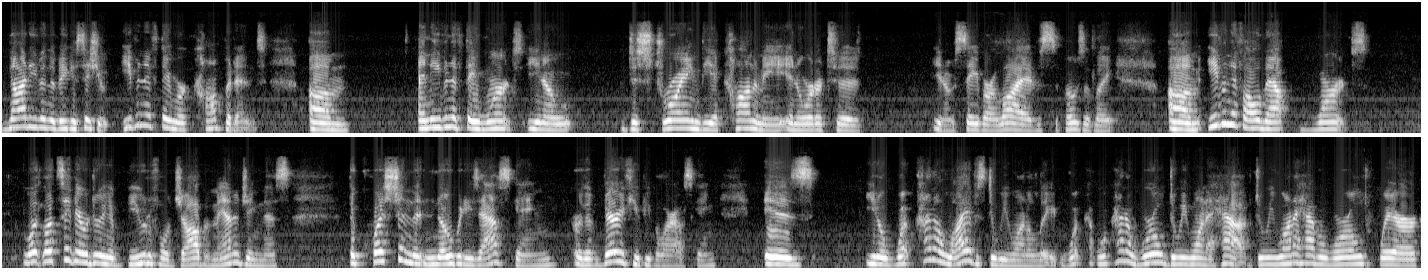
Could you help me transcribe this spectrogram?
not even the biggest issue. Even if they were competent, um, and even if they weren't, you know, destroying the economy in order to, you know, save our lives, supposedly, um, even if all that weren't, let, let's say they were doing a beautiful job of managing this, the question that nobody's asking, or that very few people are asking, is, you know, what kind of lives do we want to lead? What what kind of world do we want to have? Do we want to have a world where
